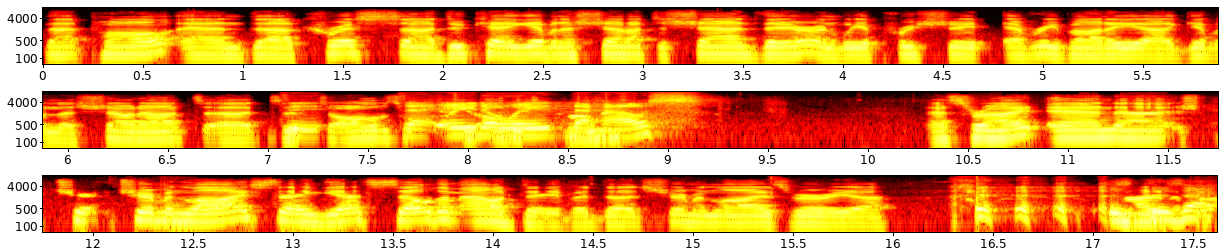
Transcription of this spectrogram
that, Paul. And uh, Chris uh, Duque giving a shout out to Shad there. And we appreciate everybody uh, giving a shout out uh, to, The- to all of us. The 808 in the house. That's right. And uh, Chair- Chairman Lai saying, yes, sell them out, David. Uh, Chairman Lai is very. Uh, Does, does that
